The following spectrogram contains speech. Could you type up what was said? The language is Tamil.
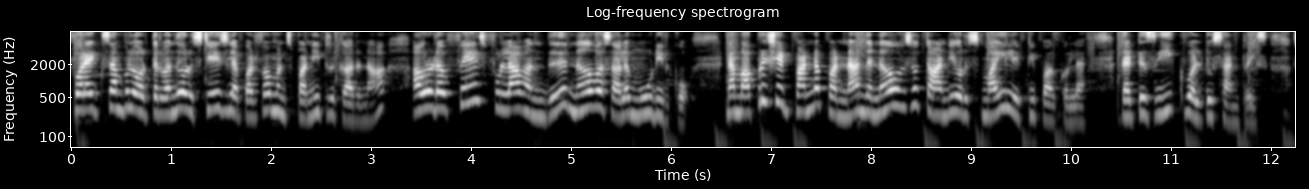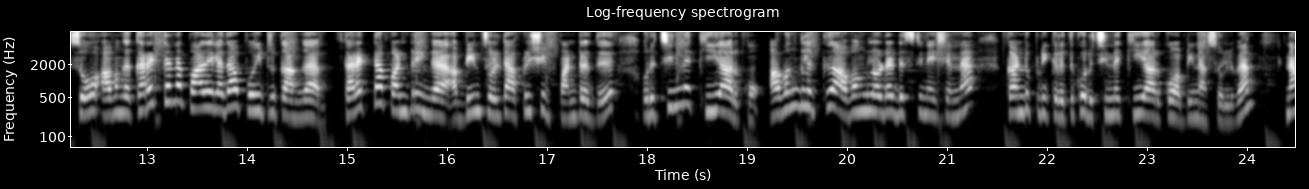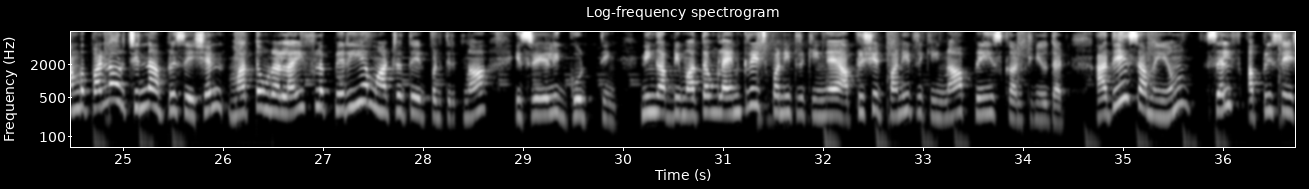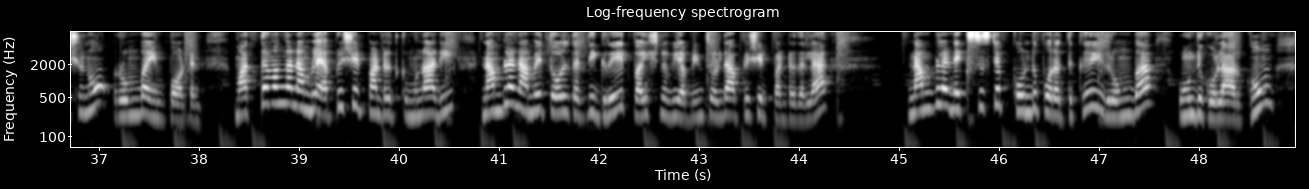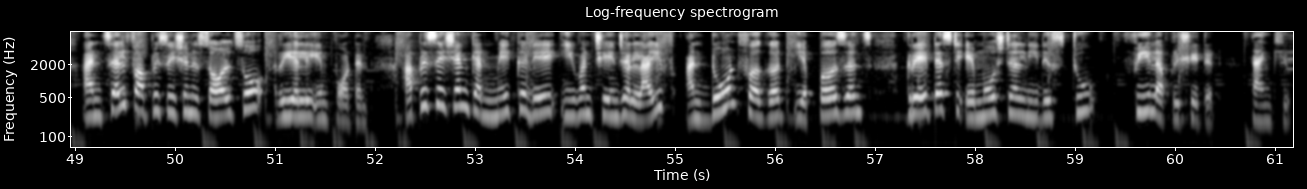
ஃபார் எக்ஸாம்பிள் ஒருத்தர் வந்து ஒரு ஸ்டேஜில் பர்ஃபார்மன்ஸ் பண்ணிகிட்ருக்காருன்னா அவரோட ஃபேஸ் ஃபுல்லாக வந்து நர்வஸால் மூடி இருக்கும் நம்ம அப்ரிஷியேட் பண்ண பண்ண அந்த நர்வஸை தாண்டி ஒரு ஸ்மைல் எட்டி பார்க்கும்ல. That is equal to sunrise so அவங்க கரெக்டான பாதையில் தான் போயிட்டுருக்காங்க. கரெக்டாக பண்ணுறீங்க அப்படின்னு சொல்லிட்டு அப்ரிஷியேட் பண்ணுறது ஒரு சின்ன கீயாக இருக்கும். அவங்களுக்கு அவங்களோட டெஸ்டினேஷனை கண்டு கண்டுபிடிக்கிறதுக்கு ஒரு சின்ன கீயாக இருக்கும் அப்படின்னு நான் சொல்லுவேன். நம்ம பண்ண ஒரு சின்ன அப்ரிசியேஷன் மற்றவங்களோட லைஃப்பில் பெரிய மாற்றத்தை ஏற்படுத்தியிருக்குன்னா இட்ஸ் ரியலி குட் திங் நீங்கள் அப்படி மற்றவங்கள என்கரேஜ் பண்ணிட்டு இருக்கீங்க அப்ரிஷியேட் பண்ணிட்டு இருக்கீங்கன்னா ப்ளீஸ் கண்டினியூ தட் அதே சமயம் செல்ஃப் அப்ரிசியேஷனும் ரொம்ப இம்பார்ட்டன்ட் மற்றவங்க நம்மளை அப்ரிஷியேட் பண்ணுறதுக்கு முன்னாடி நம்மளை நாமே தோல் தட்டி கிரேட் வைஷ்ணவி அப்படின்னு சொல்லிட்டு அப்ரிஷியேட் பண்ணுறதில்ல நம்மளை நெக்ஸ்ட் ஸ்டெப் கொண்டு போகிறதுக்கு இது ரொம்ப ஊண்டுகோலாக இருக்கும். And self appreciation is also really important appreciation can make a day even change a life and don't forget a person's greatest emotional need is to feel appreciated thank you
